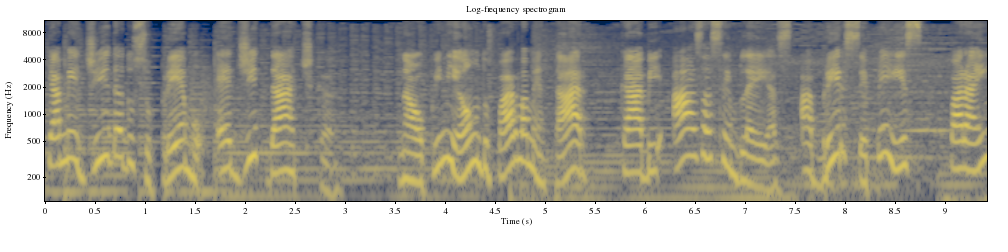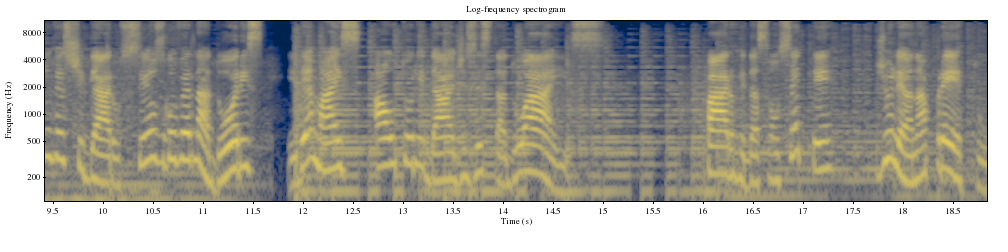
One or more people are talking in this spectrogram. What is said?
que a medida do Supremo é didática. Na opinião do parlamentar, cabe às assembleias abrir CPIs para investigar os seus governadores e demais autoridades estaduais. Para o Redação CT, Juliana Preto.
